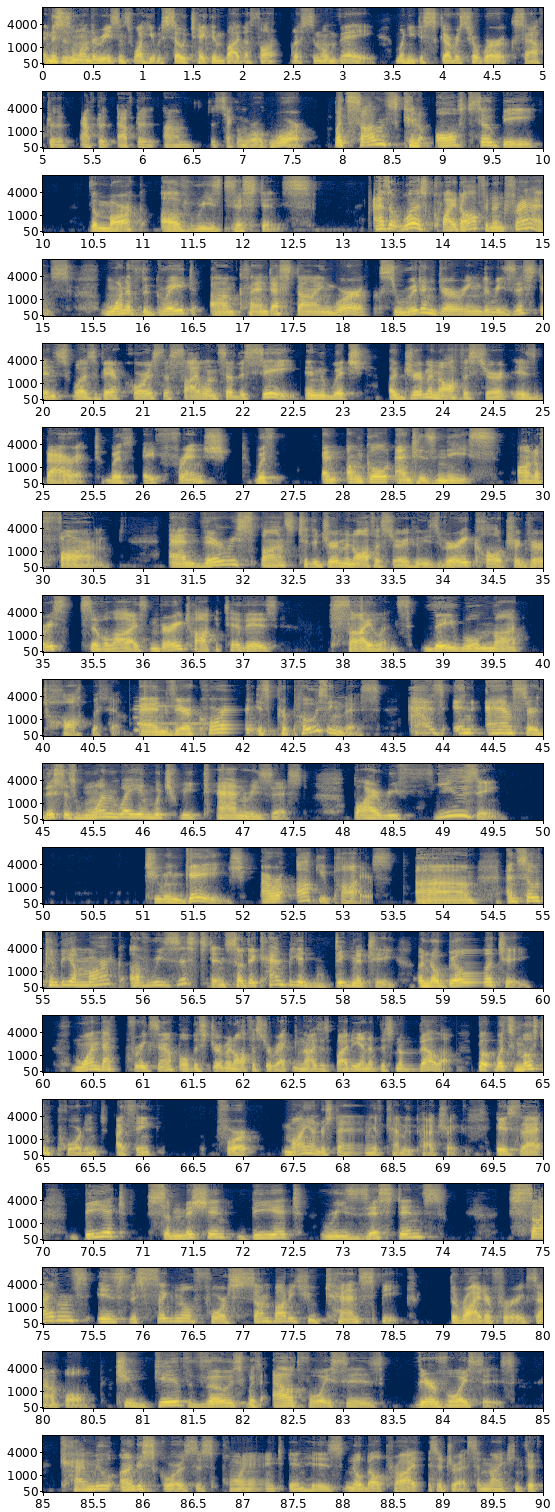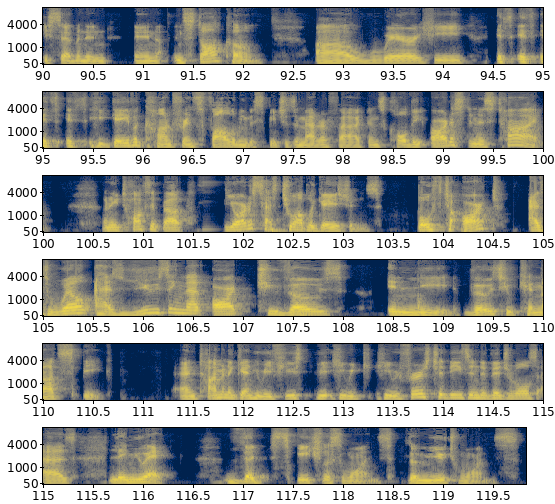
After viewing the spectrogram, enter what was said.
And this is one of the reasons why he was so taken by the thought of Simone Weil when he discovers her works after the, after, after um, the Second World War. But silence can also be the mark of resistance as it was quite often in France. One of the great um, clandestine works written during the resistance was Vercors' The Silence of the Sea, in which a German officer is barracked with a French, with an uncle and his niece on a farm. And their response to the German officer, who's very cultured, very civilized, and very talkative, is silence. They will not talk with him. And Vercors is proposing this as an answer. This is one way in which we can resist by refusing to engage our occupiers. Um, and so it can be a mark of resistance. So there can be a dignity, a nobility, one that, for example, this German officer recognizes by the end of this novella. But what's most important, I think, for my understanding of Camus Patrick is that be it submission, be it resistance, silence is the signal for somebody who can speak, the writer, for example, to give those without voices their voices. Camus underscores this point in his Nobel Prize address in 1957 in, in, in Stockholm, uh, where he it's, it's, it's, it's, he gave a conference following the speech, as a matter of fact, and it's called The Artist in His Time. And he talks about the artist has two obligations, both to art as well as using that art to those in need, those who cannot speak. And time and again, he, refused, he, he refers to these individuals as les muets, the speechless ones, the mute ones.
